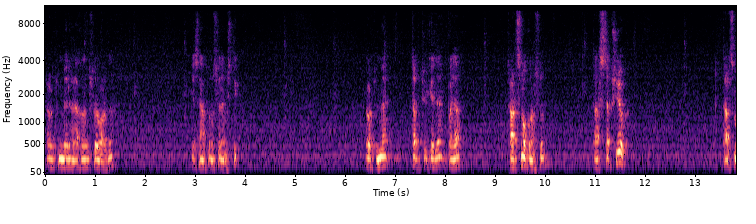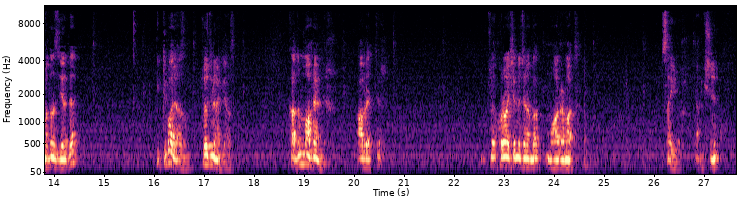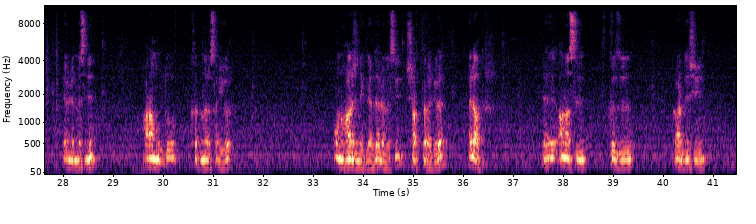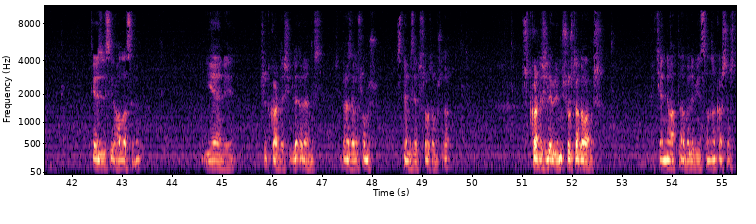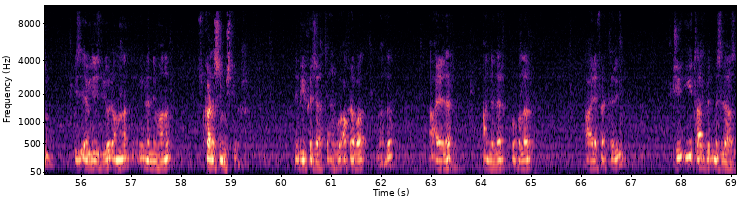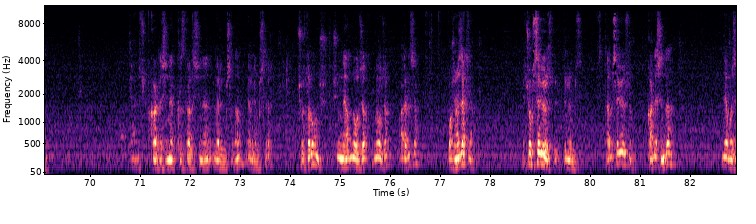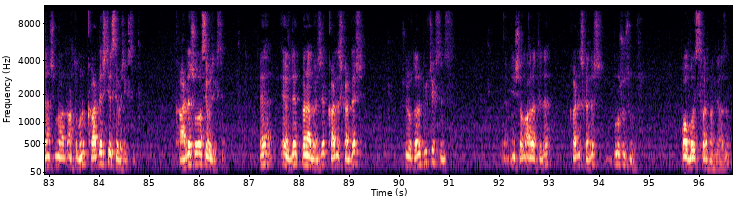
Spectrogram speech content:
Örtünmeyle alakalı bir soru vardı. Geçen hafta onu söylemiştik. Örtünme tabi Türkiye'de bayağı tartışma konusu. Tartışacak bir şey yok. Tartışmadan ziyade ittiba lazım. Söz dinlemek lazım. Kadın mahremdir. Avrettir. Kur'an-ı Kerim'de Cenab-ı Hak muharremat sayıyor. Yani kişinin evlenmesinin haram olduğu kadınları sayıyor. Onun haricindekileri de evlenmesi şartlara göre helaldir. Yani anası, kızı, kardeşi, teyzesi, halası, yeğeni, süt kardeşiyle evlenmez. Biraz evvel sormuş. Sitemizde hep sormuşlar. Süt kardeşiyle evlenmiş, çocuklar da varmış. Kendim hatta böyle bir insanla karşılaştım. Biz evliyiz diyor ama evlendiğim hanım süt kardeşimmiş diyor. Ne büyük fecaat yani bu akrabaları, aileler, anneler, babalar, aile fertleri işi iyi takip etmesi lazım. Yani süt kardeşine, kız kardeşine verilmiş adam, evlenmişler. Çocuklar olmuş. Şimdi ne, ne olacak? Ne olacak? Ayrılacak. Boşanacak ya. E çok seviyoruz birbirimizi. Tabi seviyorsun. Kardeşin de ne yapacaksın? Şimdi artık onu kardeş diye seveceksin. Kardeş olarak seveceksin. Ve evde beraberce kardeş kardeş çocukları büyüteceksiniz. Yani inşallah ahirette de kardeş kardeş buluşursunuz. Bol bol istiğfar etmek lazım.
